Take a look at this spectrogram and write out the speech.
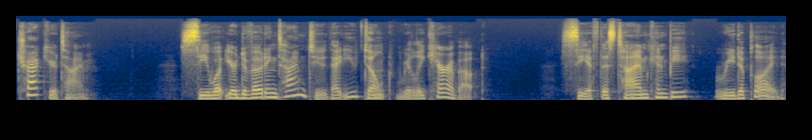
Track your time. See what you're devoting time to that you don't really care about. See if this time can be redeployed.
